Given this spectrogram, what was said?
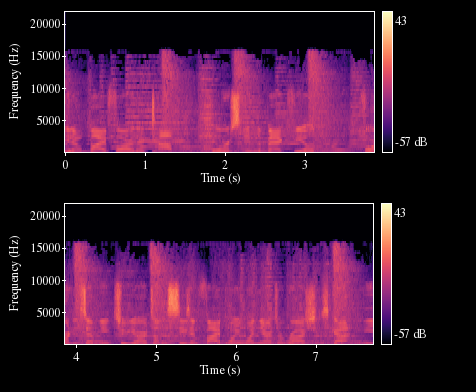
you know, by far their top horse in the backfield. 472 yards on the season, 5.1 yards a rush. He's gotten the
